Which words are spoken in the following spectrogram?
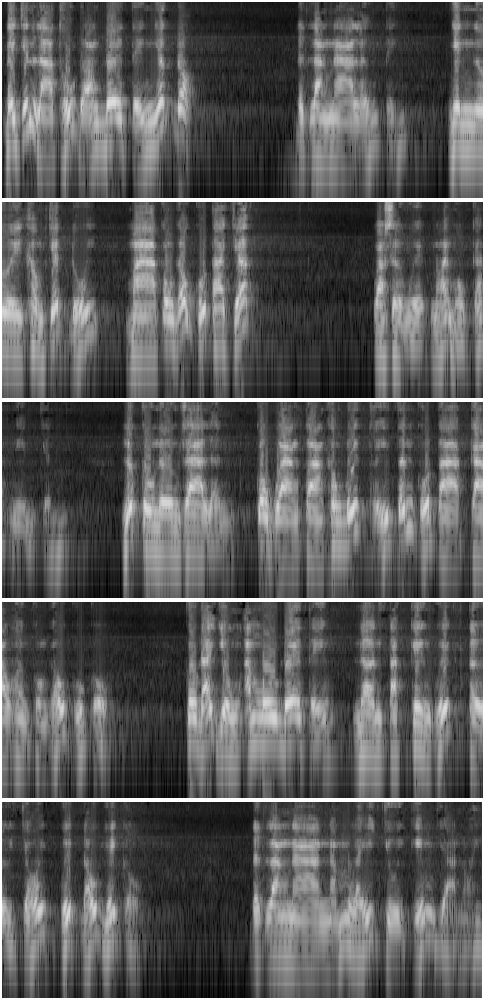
Đây chính là thủ đoạn đê tiện nhất đó. Địch Lăng Na lớn tiếng. Nhưng người không chết đuối mà con gấu của ta chết. Quan Sơn Nguyệt nói một cách nghiêm chỉnh. Lúc cô nương ra lệnh, cô hoàn toàn không biết thủy tính của ta cao hơn con gấu của cô. Cô đã dùng âm mưu đê tiện nên ta kiên quyết từ chối quyết đấu với cô. Địch Lăng Na nắm lấy chùi kiếm và nói,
